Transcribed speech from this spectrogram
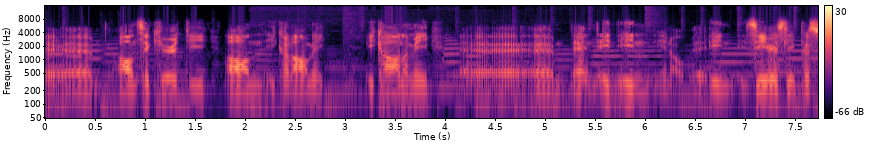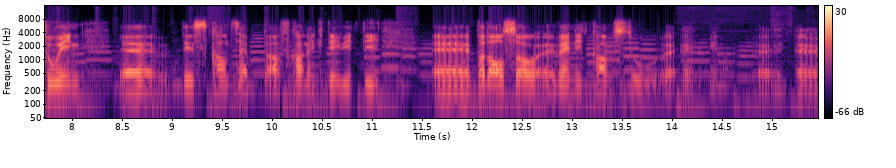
um, on security, on economic economy uh, um, and in, in you know in seriously pursuing uh, this concept of connectivity uh, but also when it comes to you know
